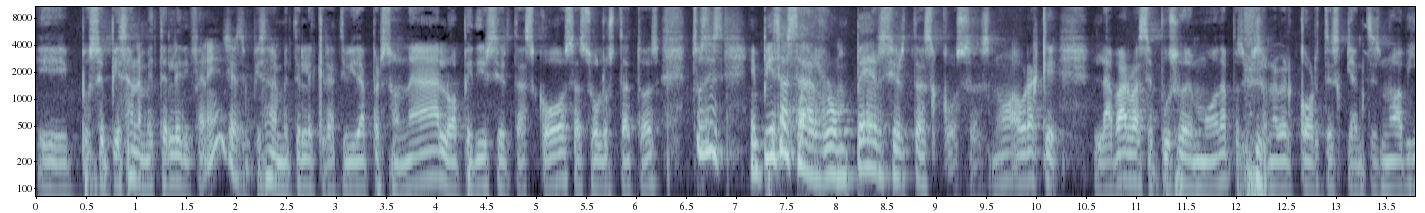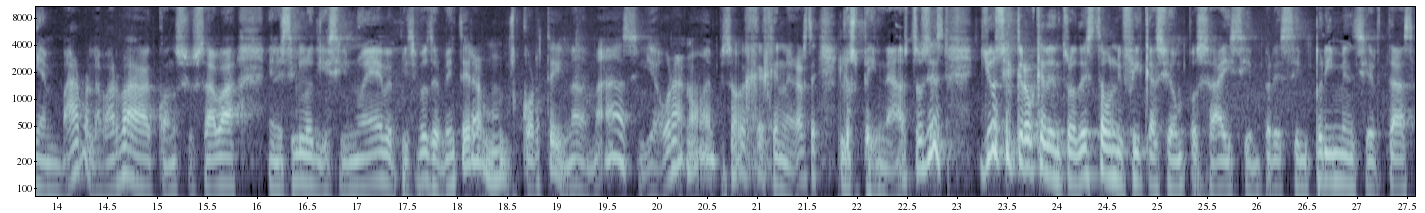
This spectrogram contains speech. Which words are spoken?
eh, pues empiezan a meterle diferencias, empiezan a meterle creatividad personal o a pedir ciertas cosas o los tatuajes. Entonces empiezas a romper ciertas cosas, ¿no? Ahora que la barba se puso de moda, pues empezaron a haber cortes que antes no había en barba. La barba cuando se usaba en el siglo XIX, principios del XX, era un corte y nada más. Y ahora no, empezó a generarse los peinados. Entonces yo sí creo que dentro de esta unificación, pues hay siempre imprimen ciertos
